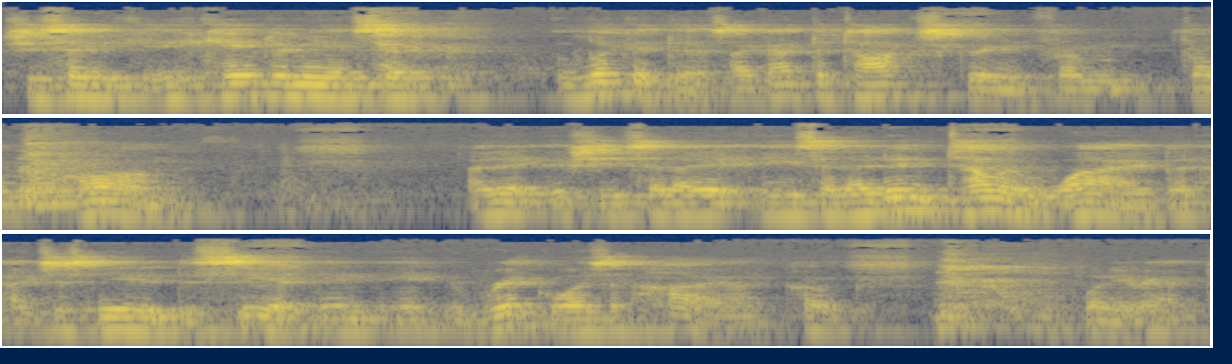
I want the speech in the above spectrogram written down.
she said he, he came to me and said, "Look at this! I got the talk screen from from my mom." I didn't, she said, I, he said, I didn't tell her why, but I just needed to see it. And, and Rick wasn't high on coke when he wrecked.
